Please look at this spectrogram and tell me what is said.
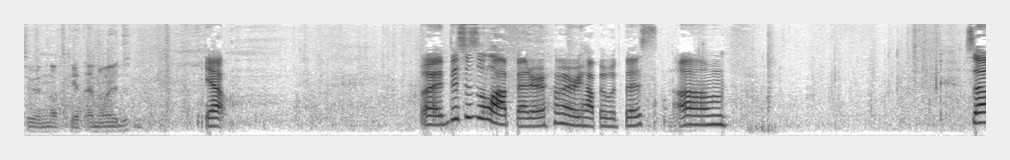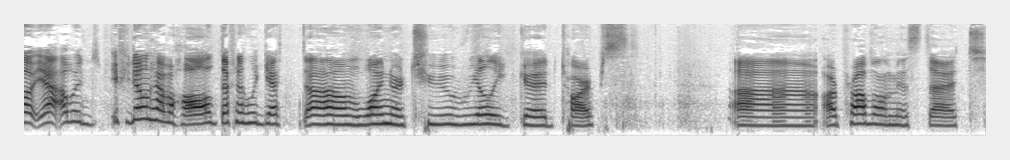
to not get annoyed. Yeah. But this is a lot better. I'm very happy with this. Um, so yeah, I would, if you don't have a hall, definitely get um, one or two really good tarps. Uh, our problem is that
